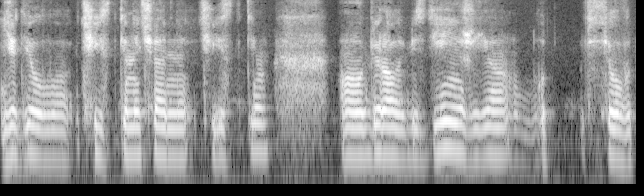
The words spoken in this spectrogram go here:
Я делала чистки, начальные чистки, а, убирала безденежье, вот все вот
